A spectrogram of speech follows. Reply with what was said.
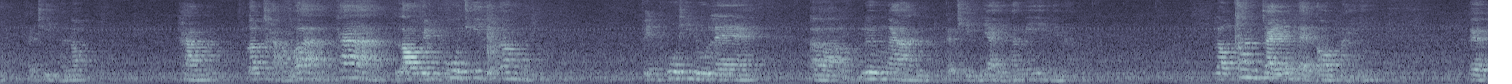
ำกระถินนะเนาะถามเราถามว่าถ้าเราเป็นผู้ที่จะต้องเป็นผู้ที่ดูแลเอ่อเรื่องงานกระถินใหญ่ครั้งนี้อย่างนี้นะเราตั้งใจตั้งแต่ตอนไหนเออ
